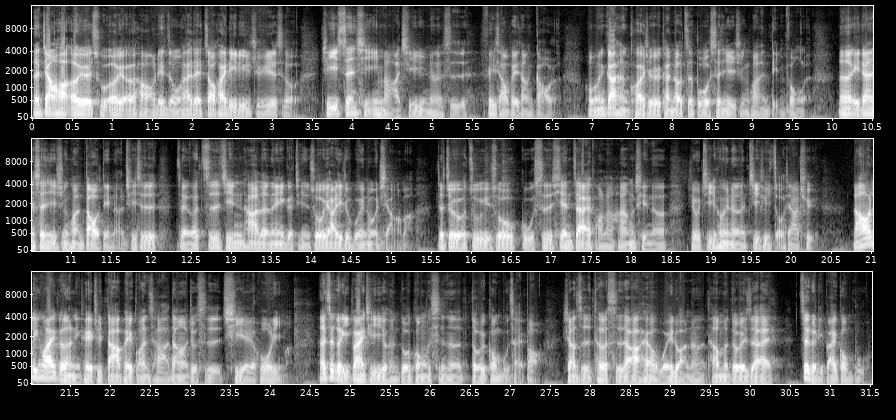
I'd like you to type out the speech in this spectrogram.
那这样的话，二月初二月二号联总会还在召开利率决议的时候，其实升息一码的几率呢是非常非常高了。我们应该很快就会看到这波升级循环的顶峰了。那一旦升级循环到顶了，其实整个资金它的那个紧缩压力就不会那么强了嘛，这就有助于说股市现在反弹行情呢有机会呢继续走下去。然后另外一个你可以去搭配观察，当然就是企业的获利嘛。那这个礼拜其实有很多公司呢都会公布财报，像是特斯拉还有微软呢，他们都会在这个礼拜公布。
